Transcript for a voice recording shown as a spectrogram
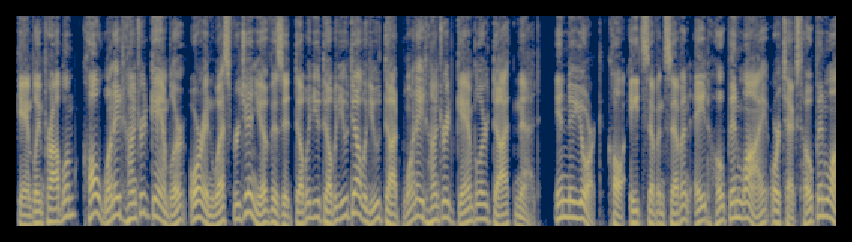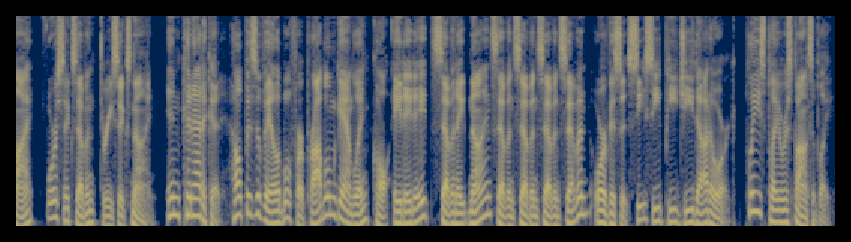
Gambling problem? Call 1 800 Gambler or in West Virginia, visit www.1800Gambler.net. In New York, call 877 8 HOPE NY or text HOPE NY 467 369. In Connecticut, help is available for problem gambling. Call 888 789 7777 or visit ccpg.org. Please play responsibly.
